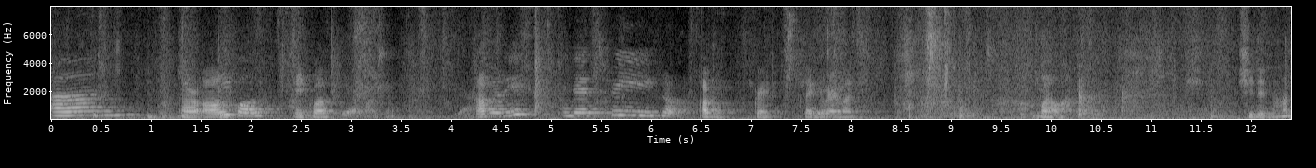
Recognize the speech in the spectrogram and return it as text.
and or all equal. equal? Yes. Okay. Yeah. Up. For this, in the three floor. Okay, great. Thank you very much. Well, she did not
